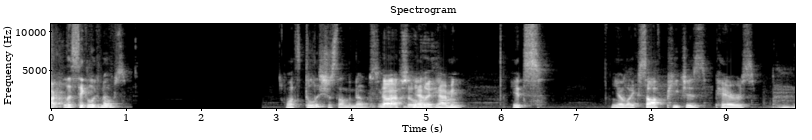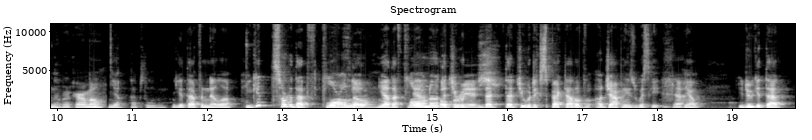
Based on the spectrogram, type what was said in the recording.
All right, let's take a look at the nose. Well, it's delicious on the nose. No, absolutely. yeah, I mean, it's, you know, like soft peaches, pears. A little caramel. Yeah, absolutely. You get that vanilla. You get sort of that floral, Floral. note. Yeah, that floral Yeah, note that you would that, that you would expect out of a Japanese whiskey. Yeah. You know, you do get that.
